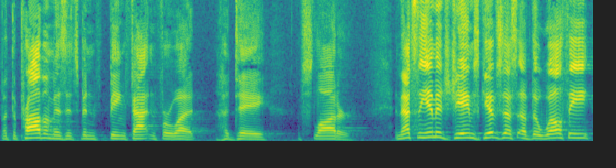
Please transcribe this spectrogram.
But the problem is it's been being fattened for what? A day of slaughter. And that's the image James gives us of the wealthy,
